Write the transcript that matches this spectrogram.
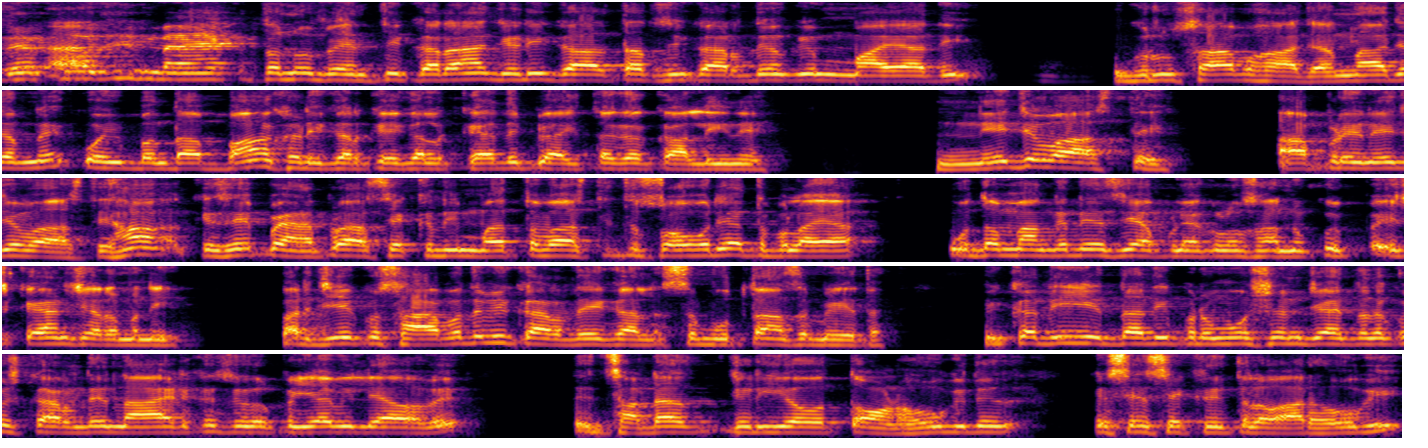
ਵੇਖੋ ਜੀ ਮੈਂ ਇੱਕ ਤੁਹਾਨੂੰ ਬੇਨਤੀ ਕਰਾਂ ਜਿਹੜੀ ਗੱਲ ਤਾਂ ਤੁਸੀਂ ਕਰਦੇ ਹੋ ਕਿ ਮਾਇਆ ਦੀ ਗੁਰੂ ਸਾਹਿਬ ਹਾਜ਼ਰ ਨਾਜ਼ਰ ਨੇ ਕੋਈ ਬੰਦਾ ਬਾਹ ਖੜੀ ਕਰਕੇ ਗੱਲ ਕਹਿ ਦੇ ਵੀ ਅੱਜ ਤੱਕ ਅਕਾਲੀ ਨੇ ਨਿਜ ਵਾਸਤੇ ਆਪਣੇ ਨਿਜ ਵਾਸਤੇ ਹਾਂ ਕਿਸੇ ਭੈਣ ਭਰਾ ਸਿੱਖ ਦੀ ਮਦਦ ਵਾਸਤੇ ਤਾਂ 100 ਵਾਰੀ ਹੱਥ ਬੁਲਾਇਆ ਉਹ ਤਾਂ ਮੰਗਦੇ ਅਸੀਂ ਆਪਣੇ ਕੋਲੋਂ ਸਾਨੂੰ ਕੋਈ ਕਹਿਣ ਸ਼ਰਮ ਨਹੀਂ ਪਰ ਜੇ ਕੋਈ ਸਾਬਤ ਵੀ ਕਰਦੇ ਗੱਲ ਸਬੂਤਾਂ ਸਮੇਤ ਵੀ ਕਦੀ ਇਦਾਂ ਦੀ ਪ੍ਰੋਮੋਸ਼ਨ ਜਾਂ ਇਦਾਂ ਦਾ ਕੁਝ ਕਰਨ ਦੇ ਨਾ ਐਡ ਕਿਸੇ ਰੁਪਈਆ ਵੀ ਲਿਆ ਹੋਵੇ, ਤੇ ਸਾਡਾ ਜਿਹੜੀ ਆ ਉਹ ਧੌਣ ਹੋਊਗੀ ਤੇ ਕਿਸੇ ਸਿੱਖ ਦੀ ਤਲਵਾਰ ਹੋਊਗੀ।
